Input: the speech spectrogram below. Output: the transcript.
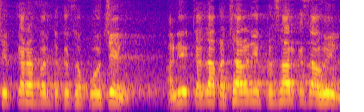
शेतकऱ्यापर्यंत कसं पोहोचेल आणि त्याचा प्रचार आणि प्रसार कसा होईल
